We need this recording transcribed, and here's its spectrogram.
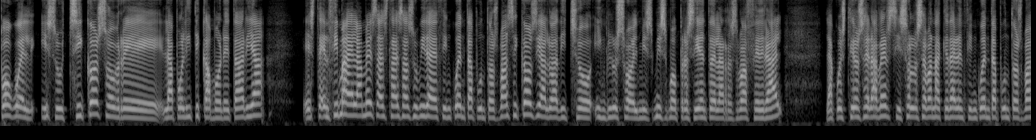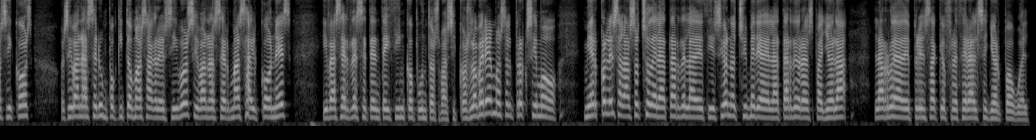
Powell y sus chicos sobre la política monetaria. Este, encima de la mesa está esa subida de 50 puntos básicos, ya lo ha dicho incluso el mismísimo presidente de la Reserva Federal. La cuestión será ver si solo se van a quedar en 50 puntos básicos o si van a ser un poquito más agresivos, si van a ser más halcones y va a ser de 75 puntos básicos. Lo veremos el próximo miércoles a las 8 de la tarde la decisión, 8 y media de la tarde hora española, la rueda de prensa que ofrecerá el señor Powell.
